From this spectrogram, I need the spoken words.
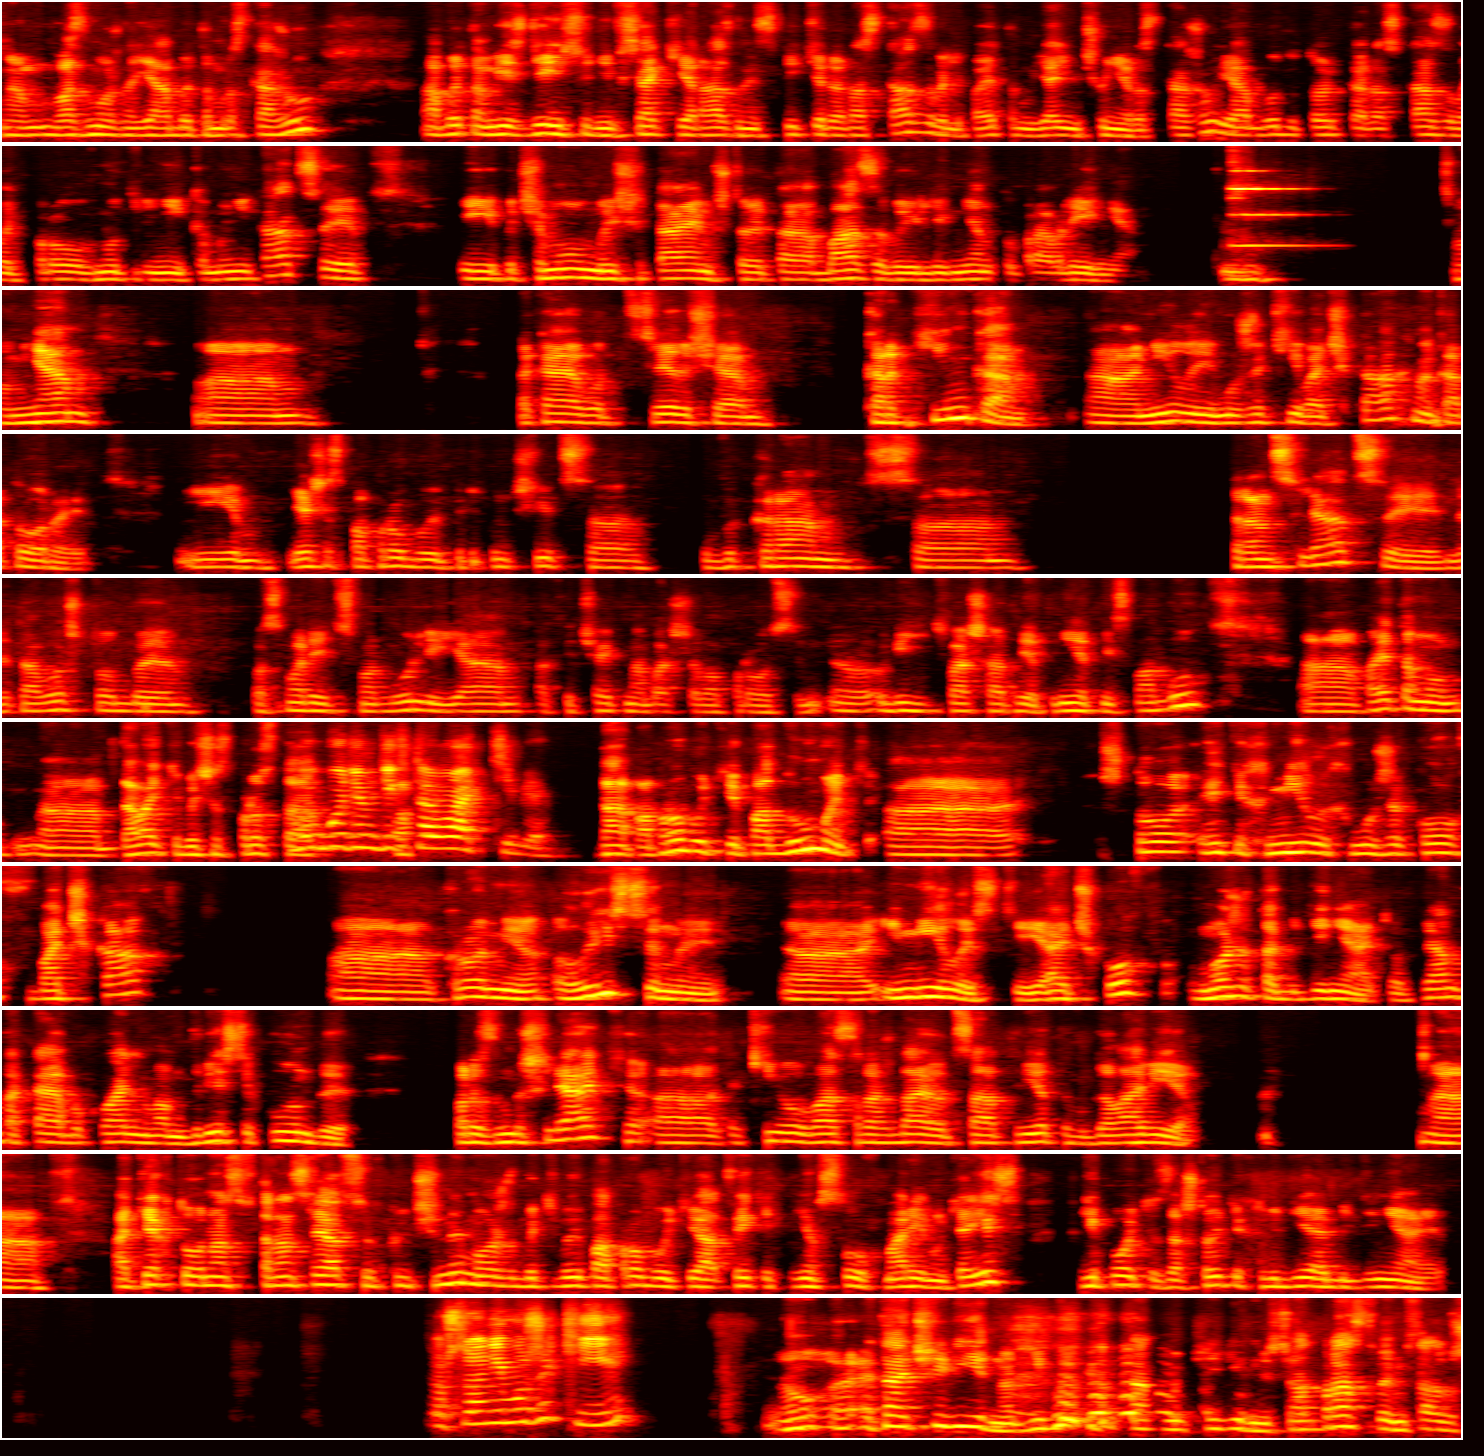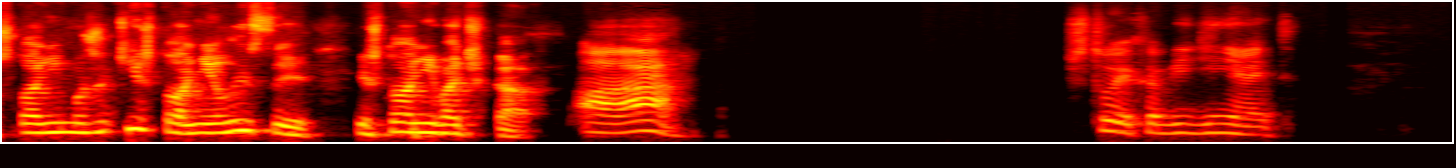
возможно, я об этом расскажу. Об этом весь день сегодня всякие разные спикеры рассказывали, поэтому я ничего не расскажу. Я буду только рассказывать про внутренние коммуникации и почему мы считаем, что это базовый элемент управления. У меня э, такая вот следующая картинка а, милые мужики в очках, на которые. И я сейчас попробую переключиться в экран с трансляции для того, чтобы посмотреть, смогу ли я отвечать на ваши вопросы, э, увидеть ваши ответы. Нет, не смогу. А, поэтому а, давайте вы сейчас просто... Мы будем диктовать тебе. Да, попробуйте подумать, а, что этих милых мужиков в очках, кроме лысины, и милости, и очков может объединять. Вот прям такая буквально вам две секунды поразмышлять, какие у вас рождаются ответы в голове. А, а те, кто у нас в трансляцию включены, может быть, вы попробуйте ответить мне вслух. Марина, у тебя есть гипотеза, что этих людей объединяет? То, что они мужики. Ну, э, это очевидно, не будет так очевидно. Все, отбрасываем сразу, что они мужики, что они лысые и что они в очках. А, -а, -а. Что их объединяет?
